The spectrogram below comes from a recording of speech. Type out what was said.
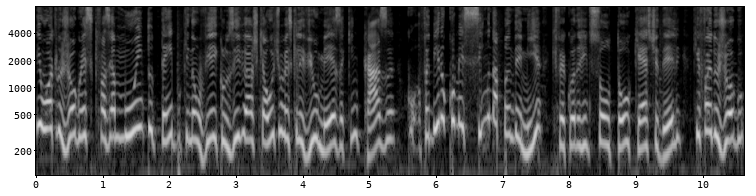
E o outro jogo, esse que fazia muito tempo que não via, inclusive eu acho que a última vez que ele viu mesa aqui em casa, foi bem no comecinho da pandemia, que foi quando a gente soltou o cast dele, que foi do jogo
